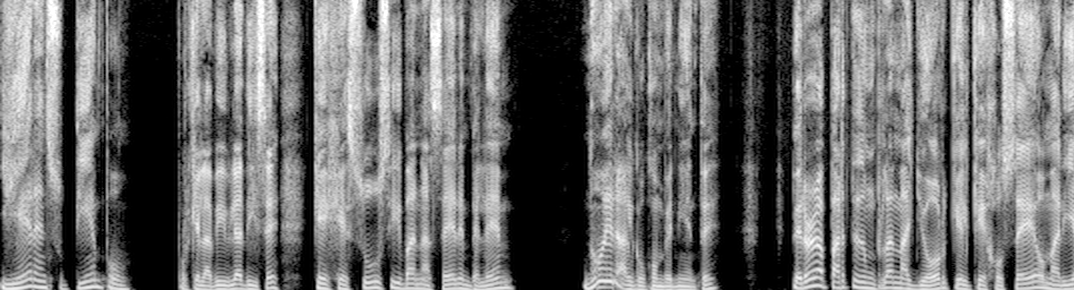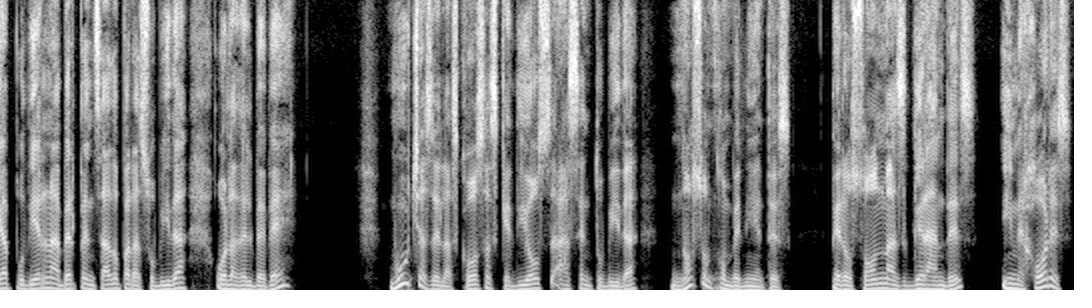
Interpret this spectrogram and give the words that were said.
y era en su tiempo, porque la Biblia dice que Jesús iba a nacer en Belén no era algo conveniente, pero era parte de un plan mayor que el que José o María pudieran haber pensado para su vida o la del bebé. Muchas de las cosas que Dios hace en tu vida no son convenientes, pero son más grandes y mejores.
